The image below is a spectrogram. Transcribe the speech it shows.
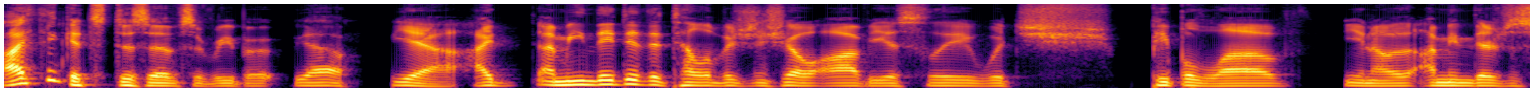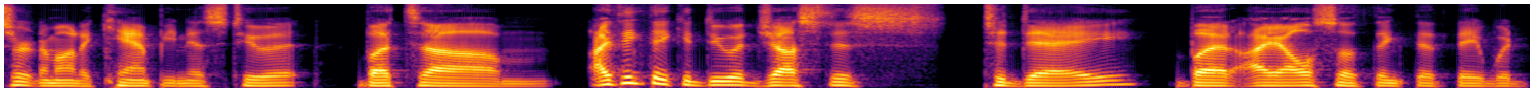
I think it deserves a reboot. Yeah. Yeah, I I mean they did the television show obviously, which people love. You know, I mean there's a certain amount of campiness to it, but um I think they could do it justice today, but I also think that they would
